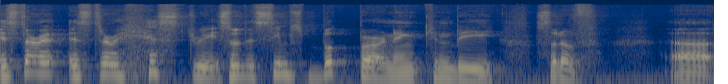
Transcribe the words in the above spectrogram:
is there a, is there a history? So it seems book burning can be sort of uh,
